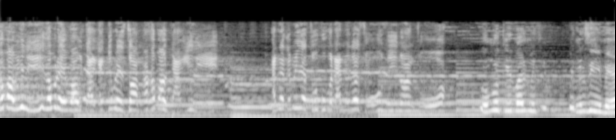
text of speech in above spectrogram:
เขาเบายี่หลีเขาไม่ได้เบาจากจากจะไม่ได้ซ้อมเขาเขาเบาจากยี่หลีอันนั้นก็ไม่ใช่สูกูกระดันนะสูสีนอนสู ผมก็คิดว่ามันเป็นทั้งสี่แหม่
